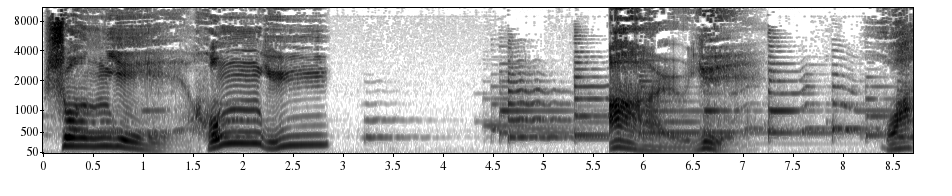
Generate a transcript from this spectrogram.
霜叶红于二月。花，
